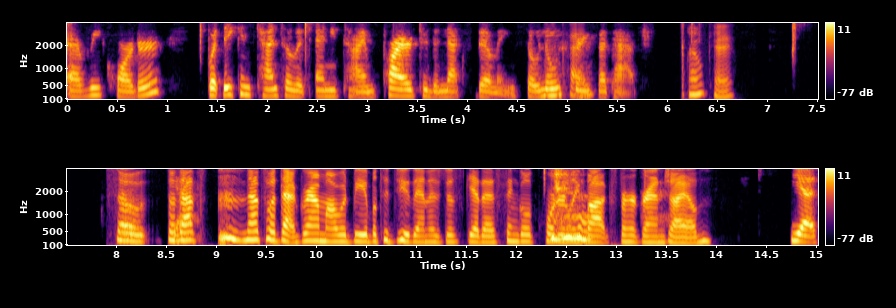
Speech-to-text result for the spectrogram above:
every quarter, but they can cancel it anytime prior to the next billing. So no Okay. strings attached. Okay. So so yeah. that's that's what that grandma would be able to do then is just get a single quarterly box for her grandchild. Yes,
